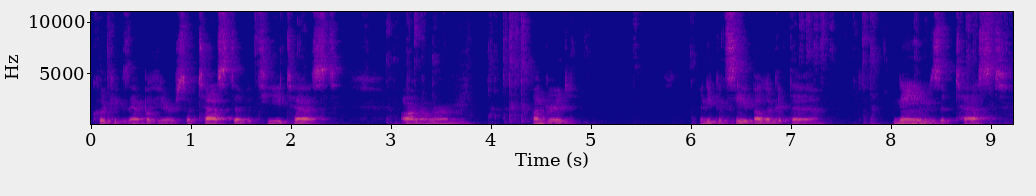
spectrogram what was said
quick example here. So test of a t-test r norm 100. And you can see if I look at the names of test,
